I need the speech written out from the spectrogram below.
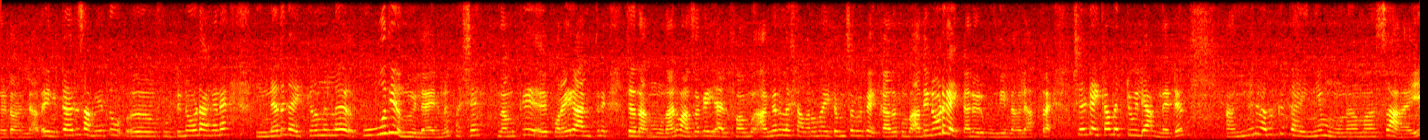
കേട്ടോ. അല്ലാതെ എനിക്ക് ആ ഒരു സമയത്ത് ഫുഡിനോട് അങ്ങനെ ഇന്നത് കഴിക്കണം എന്നുള്ള പൂതിയൊന്നും ഇല്ലായിരുന്നു. പക്ഷേ നമുക്ക് കുറേ കാലത്തിന് മൂന്നാൽ മാസമൊക്കെ ഈ അൽഫാം അങ്ങനെയുള്ള ഷവർമ ഐറ്റംസ് ഒക്കെ കഴിക്കാതെ നോക്കുമ്പോൾ അതിനോട് കഴിക്കാൻ ഒരു പൂതി ഉണ്ടാവില്ല. അത്ര. പക്ഷേ കഴിക്കാൻ പറ്റൂല. എന്നിട്ട് അങ്ങനെ അതൊക്കെ കഴിഞ്ഞ് മൂന്നാം മാസമായി.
